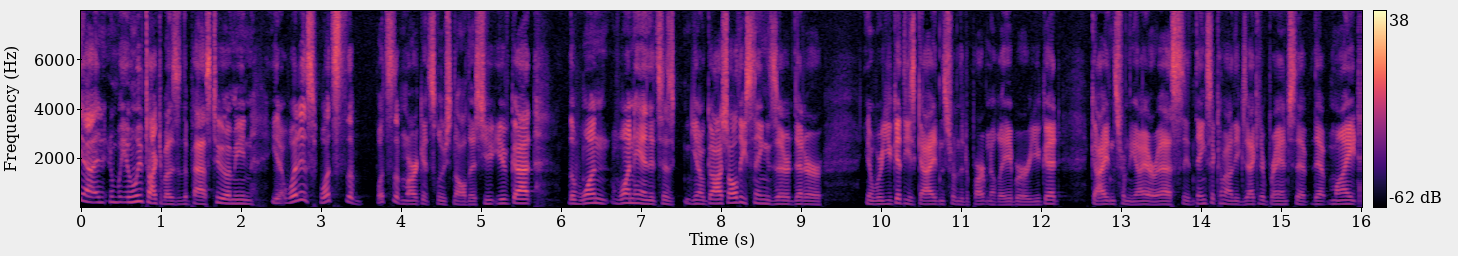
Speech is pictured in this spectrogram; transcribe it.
Yeah, and, we, have talked about this in the past too. I mean, you know, what is what's the what's the market solution to all this? You you've got the one one hand that says, you know, gosh, all these things that are that are, you know, where you get these guidance from the Department of Labor, you get guidance from the IRS, and things that come out of the executive branch that that might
